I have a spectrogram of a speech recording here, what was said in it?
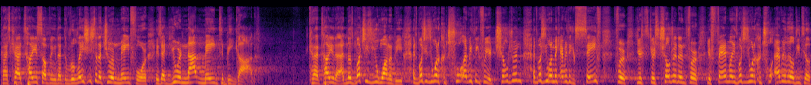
Guys, can I tell you something? That the relationship that you are made for is that you are not made to be God. Can I tell you that? And as much as you want to be, as much as you want to control everything for your children, as much as you want to make everything safe for your, your children and for your family, as much as you want to control every little detail,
